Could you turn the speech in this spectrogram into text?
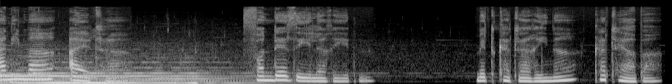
Anima Alter. Von der Seele reden. Mit Katharina Katerba.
